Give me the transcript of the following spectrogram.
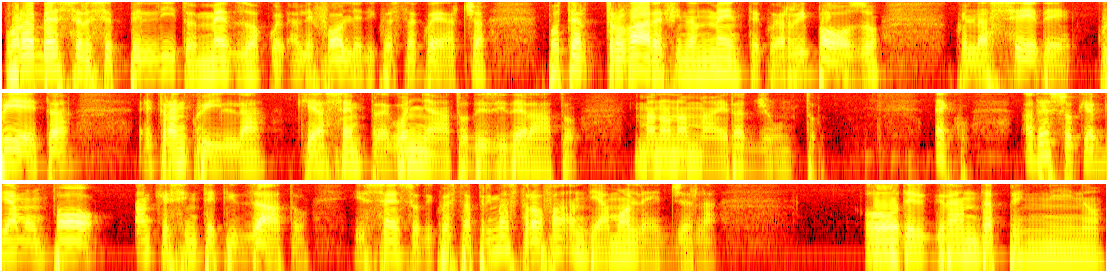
Vorrebbe essere seppellito in mezzo que- alle foglie di questa quercia, poter trovare finalmente quel riposo, quella sede quieta e tranquilla che ha sempre agognato, desiderato, ma non ha mai raggiunto. Ecco, adesso che abbiamo un po' anche sintetizzato il senso di questa prima strofa, andiamo a leggerla. O del grande Appennino,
